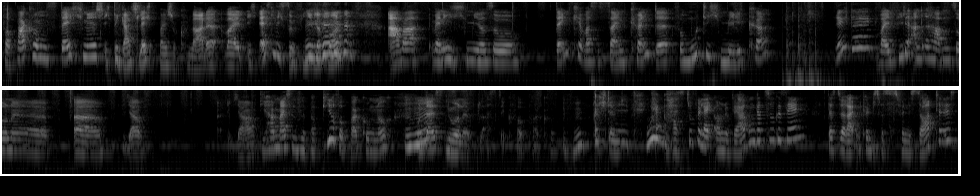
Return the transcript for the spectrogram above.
verpackungstechnisch, ich bin ganz schlecht bei Schokolade, weil ich esse nicht so viel davon. Aber wenn ich mir so denke, was es sein könnte, vermute ich Milka, Richtig. weil viele andere haben so eine, äh, ja, ja, die haben meistens eine Papierverpackung noch und da ist nur eine Plastikverpackung. Mhm, das stimmt. Uh. Hast du vielleicht auch eine Werbung dazu gesehen, dass du erraten könntest, was das für eine Sorte ist?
